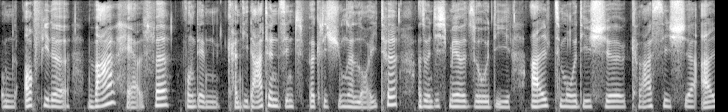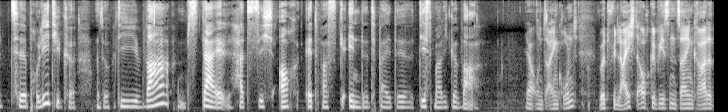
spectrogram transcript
und auch viele Wahlhelfer von den Kandidaten sind wirklich junge Leute, also nicht mehr so die altmodische, klassische, alte Politiker. Also die Wahlstyle hat sich auch etwas geändert bei der diesmaligen Wahl. Ja, und ein Grund wird vielleicht auch gewesen sein, gerade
